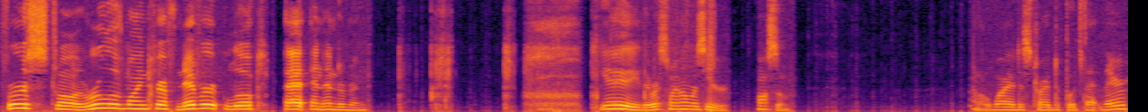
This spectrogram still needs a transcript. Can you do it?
First, well, rule of Minecraft, never look at an Enderman. Yay, the rest of my armor's here. Awesome. I don't know why I just tried to put that there,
